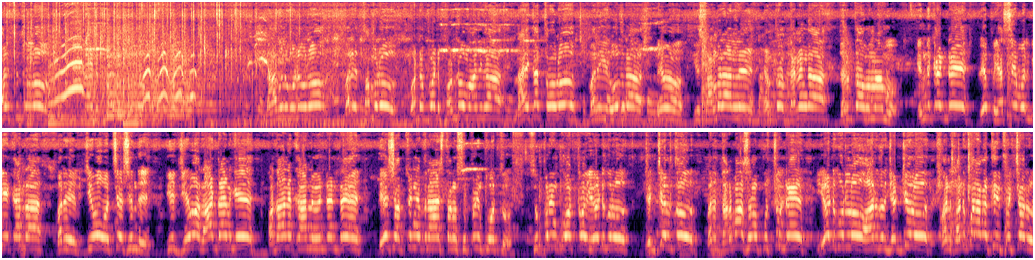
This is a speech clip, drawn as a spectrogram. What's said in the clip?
పరిస్థితుల్లో ఇట్లాంటి నాగులగూడెంలో మరి తమ్ముడు వడ్డపాటి పండు మాదిగా నాయకత్వంలో మరి ఈ రోజున మేము ఈ సంబరాలని ఎంతో ఘనంగా జరుపుతా ఉన్నాము. ఎందుకంటే రేపు ఎస్సీ వర్గీకరణ మరి జీవో వచ్చేసింది. ఈ జీవో రావడానికి ప్రధాన కారణం ఏంటంటే దేశ అత్యున్నత న్యాయస్థానం సుప్రీంకోర్టు సుప్రీంకోర్టులో ఏడుగురు జడ్జీలతో మరి ధర్మాసనం కూర్చుంటే ఏడుగురులో ఆరుగురు జడ్జీలు మనకు అనుకూలంగా తీర్పు ఇచ్చారు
